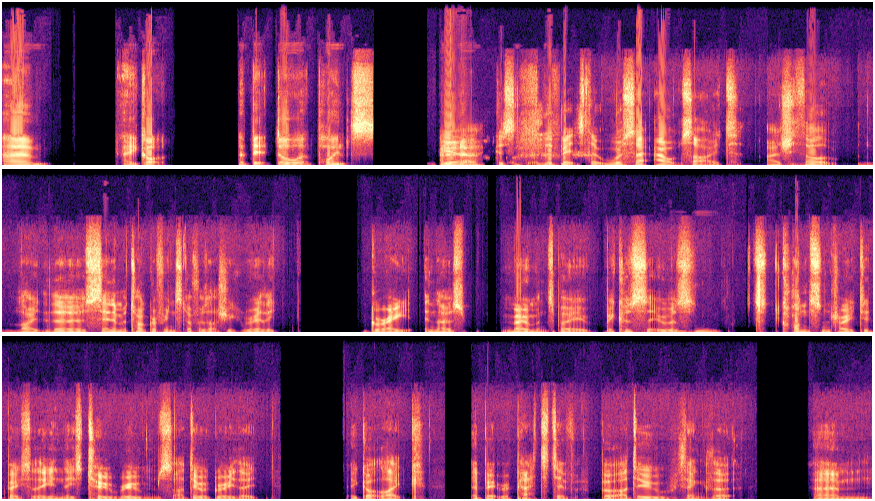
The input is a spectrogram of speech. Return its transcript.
um, it got a bit dull at points. I Yeah, because the bits that were set outside, I actually thought like the cinematography and stuff was actually really great in those moments. But it, because it was Mm. concentrated basically in these two rooms, I do agree that it, it got like a bit repetitive. But I do think that um,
